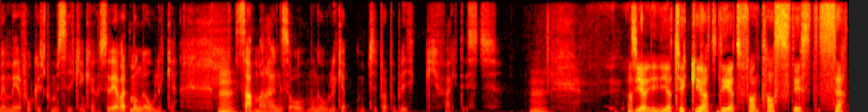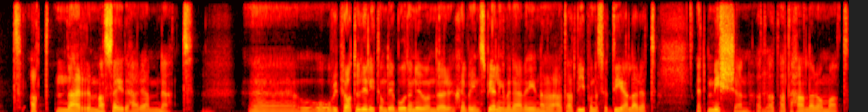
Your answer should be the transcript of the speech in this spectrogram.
med mer fokus på musiken kanske. Så det har varit många olika Mm. sammanhang så, och många olika typer av publik faktiskt. Mm. Alltså jag, jag tycker ju att det är ett fantastiskt sätt att närma sig det här ämnet. Eh, och, och vi pratade lite om det både nu under själva inspelningen men även innan. Att, att vi på något sätt delar ett, ett mission. Att, Mm. att, att det handlar om att,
